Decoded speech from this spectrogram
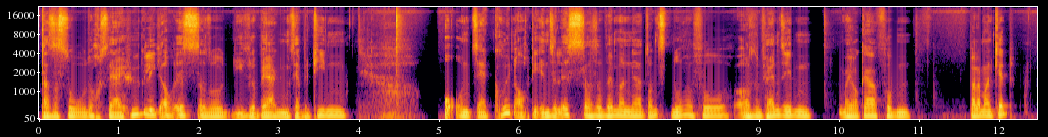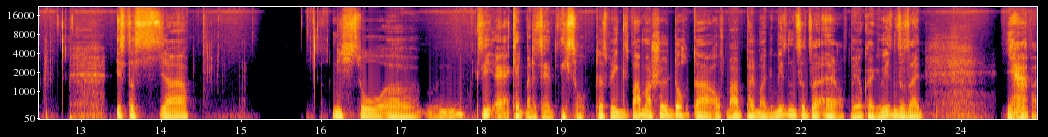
dass es so doch sehr hügelig auch ist, also diese Bergen, Serpentinen und sehr grün auch die Insel ist. Also wenn man ja sonst nur so aus dem Fernsehen Mallorca vom Ballermann kennt, ist das ja nicht so, äh, erkennt man das jetzt nicht so. Deswegen war mal schön doch da auf Palma gewesen zu sein, äh, auf Mallorca gewesen zu sein. Ja, aber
